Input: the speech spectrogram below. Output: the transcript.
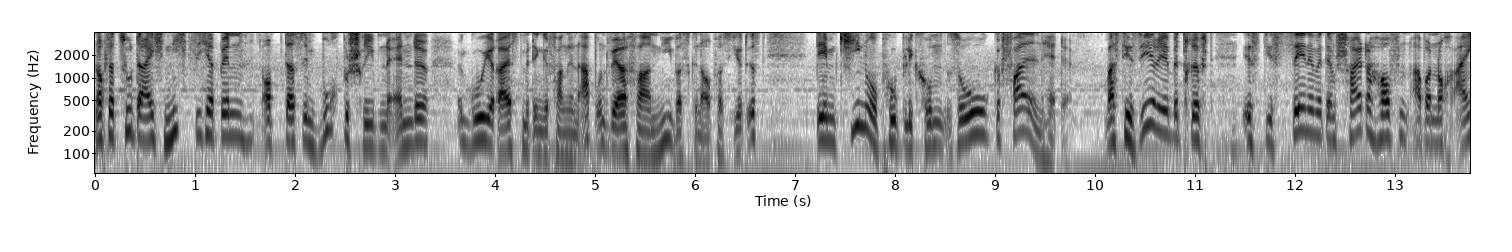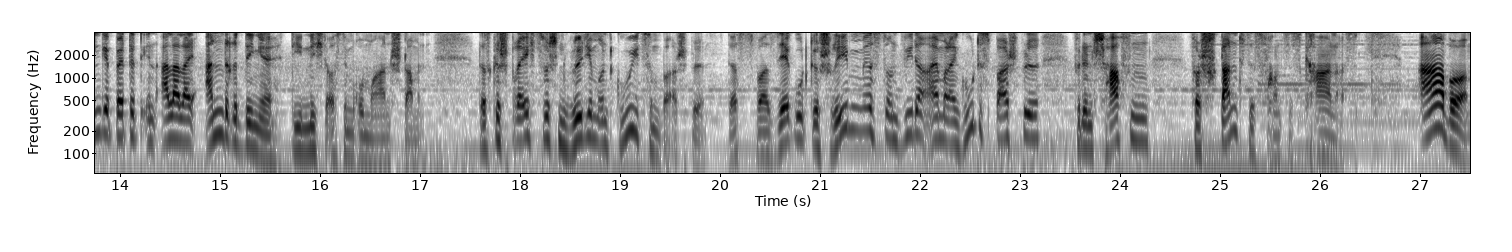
Noch dazu, da ich nicht sicher bin, ob das im Buch beschriebene Ende, Gui reist mit den Gefangenen ab und wir erfahren nie, was genau passiert ist, dem Kinopublikum so gefallen hätte. Was die Serie betrifft, ist die Szene mit dem Scheiterhaufen aber noch eingebettet in allerlei andere Dinge, die nicht aus dem Roman stammen. Das Gespräch zwischen William und Gui zum Beispiel, das zwar sehr gut geschrieben ist und wieder einmal ein gutes Beispiel für den scharfen Verstand des Franziskaners, aber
